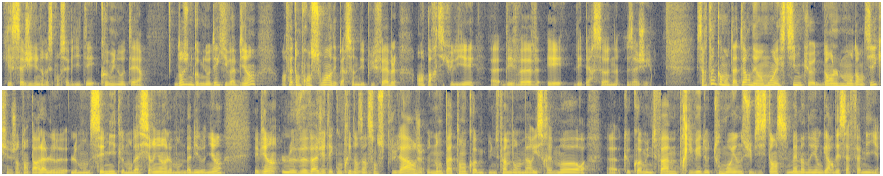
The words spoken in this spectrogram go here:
qu'il s'agit d'une responsabilité communautaire. Dans une communauté qui va bien, en fait, on prend soin des personnes les plus faibles, en particulier euh, des veuves et des personnes âgées. Certains commentateurs néanmoins estiment que dans le monde antique, j'entends par là le, monde sémite, le monde assyrien, le monde babylonien, eh bien le veuvage était compris dans un sens plus large, non pas tant comme une femme dont le mari serait mort, euh, que comme une femme privée de tout moyen de subsistance, même en ayant gardé sa famille.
